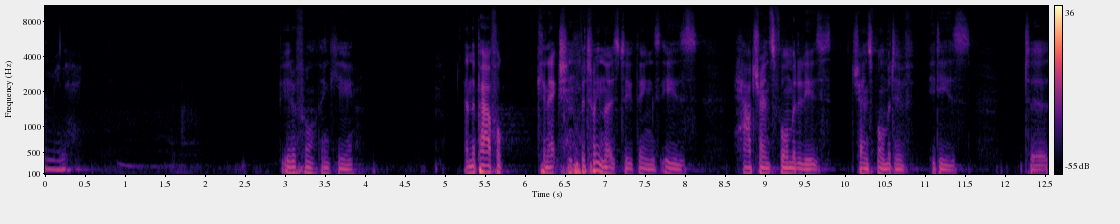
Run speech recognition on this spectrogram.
amine. Beautiful, thank you. And the powerful connection between those two things is how transformative it is, transformative it is to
